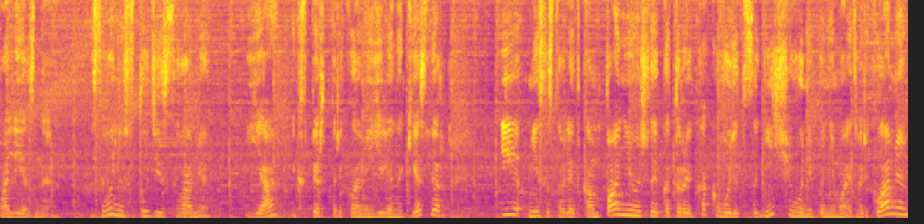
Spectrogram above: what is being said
полезное. И сегодня в студии с вами я, эксперт по рекламе Елена Кеслер, и мне составляет компанию человек, который, как водится, ничего не понимает в рекламе,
